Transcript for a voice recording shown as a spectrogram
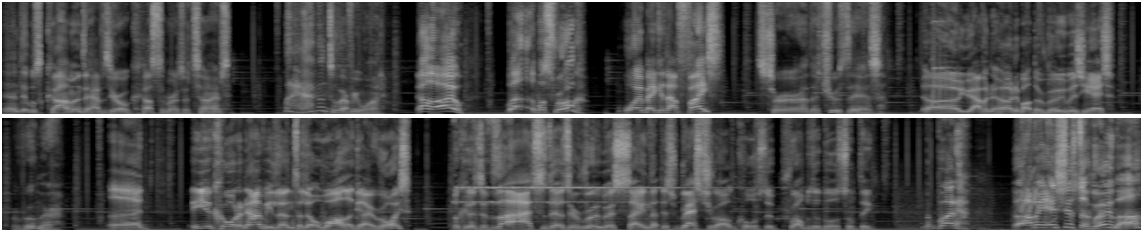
And it was common to have zero customers at times. What happened to everyone? Hello? What, what's wrong? Why are you making that face? Sir, the truth is, Oh, you haven't heard about the rumors yet? rumor. Uh, you called an ambulance a little while ago, right? Because of that, there's a rumor saying that this restaurant caused a problem or something. But I mean, it's just a rumor.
